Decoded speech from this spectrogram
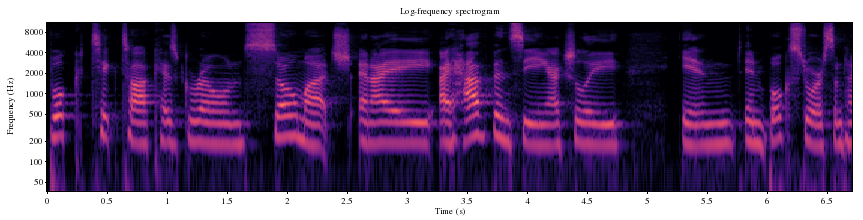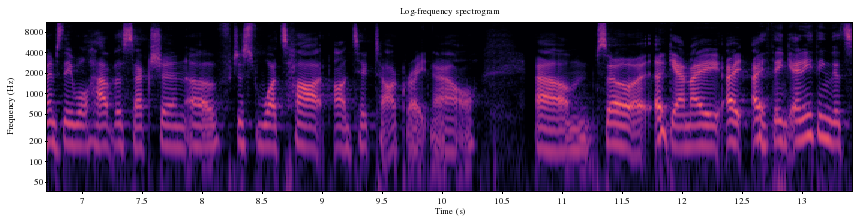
book TikTok has grown so much. And I, I have been seeing actually in, in bookstores, sometimes they will have a section of just what's hot on TikTok right now. Um, so again, I, I, I think anything that's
